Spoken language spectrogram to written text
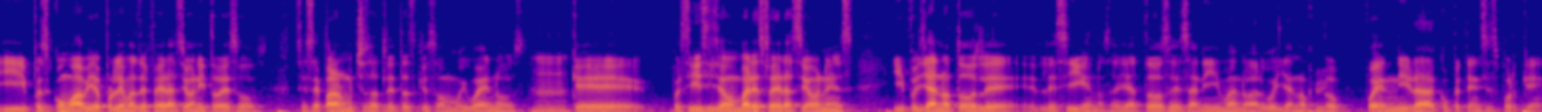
Y pues como ha habido problemas de federación y todo eso, se separan muchos atletas que son muy buenos, mm. que pues sí, si son varias federaciones y pues ya no todos le, le, siguen, o sea, ya todos se desaniman o algo y ya no, pueden ir a competencias porque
